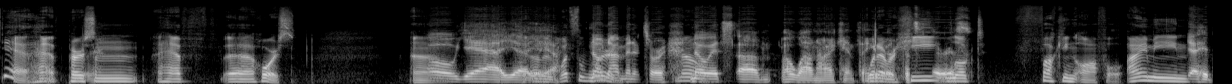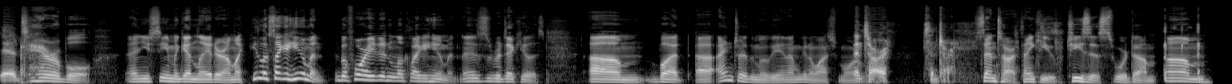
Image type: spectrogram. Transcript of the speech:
yeah half person half uh horse oh yeah, yeah, yeah. yeah. what's the word? no, not Minotaur. No. No. it's um. Oh wow, now I can't think. whatever Of it. He hilarious. looked fucking awful i mean Yeah, he did. terrible and you see him again later i'm like he looks like a human before he didn't look like a human this is ridiculous um but uh, i enjoyed the movie and i'm gonna watch more. Centaur. Centaur. centaur thank you jesus we're dumb um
